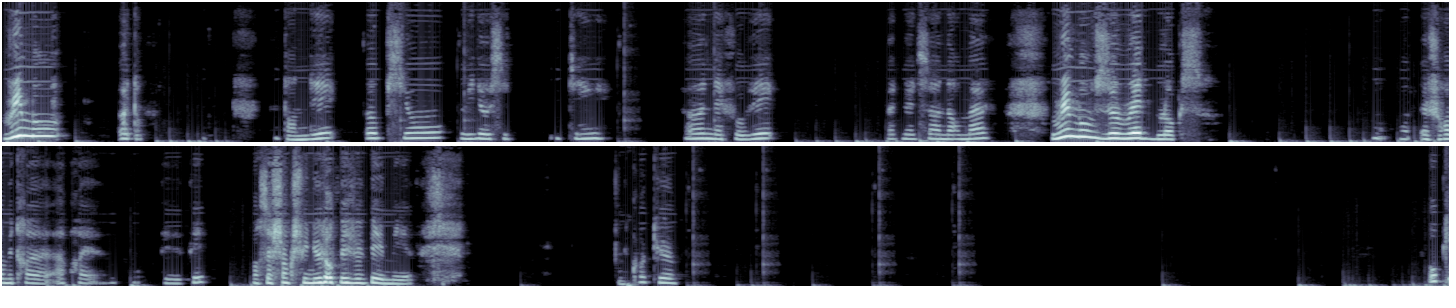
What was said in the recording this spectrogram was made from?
Remove... Attends. Attendez. Option. Vidéo setting. On FOV. On va mettre ça normal. Remove the red blocks. Je remettrai après PVP. En sachant que je suis nul en PVP, mais... Euh, quoique... Ok.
